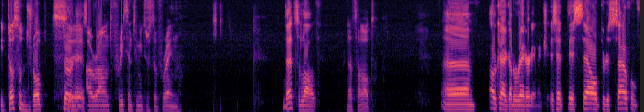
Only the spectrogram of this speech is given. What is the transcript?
It also dropped uh, around three centimeters of rain. That's a lot. That's a lot. Um, okay, I got a radar image. Is it this cell to the south of,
